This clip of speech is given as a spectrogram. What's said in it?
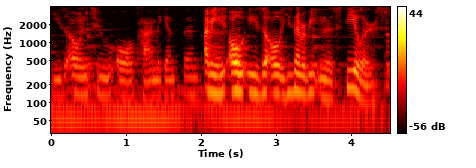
he's 0-2 all time against them. I mean, oh, he's oh, he's never beaten the Steelers.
